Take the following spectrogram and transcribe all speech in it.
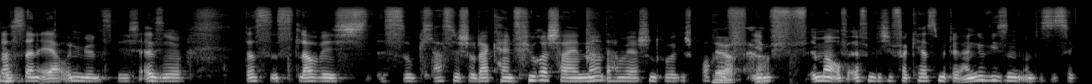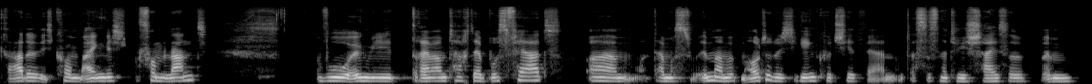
das ist dann eher ungünstig. Also, das ist, glaube ich, ist so klassisch oder kein Führerschein, ne? Da haben wir ja schon drüber gesprochen. Ja, Eben ja. immer auf öffentliche Verkehrsmittel angewiesen. Und das ist ja gerade, ich komme eigentlich vom Land, wo irgendwie dreimal am Tag der Bus fährt. Ähm, und da musst du immer mit dem Auto durch die Gegend kutschiert werden. Und das ist natürlich scheiße, ähm,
